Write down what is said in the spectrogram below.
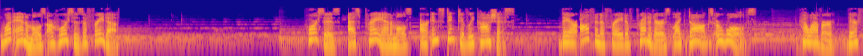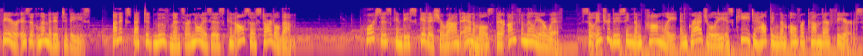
What animals are horses afraid of? Horses, as prey animals, are instinctively cautious. They are often afraid of predators like dogs or wolves. However, their fear isn't limited to these. Unexpected movements or noises can also startle them. Horses can be skittish around animals they're unfamiliar with, so introducing them calmly and gradually is key to helping them overcome their fears.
